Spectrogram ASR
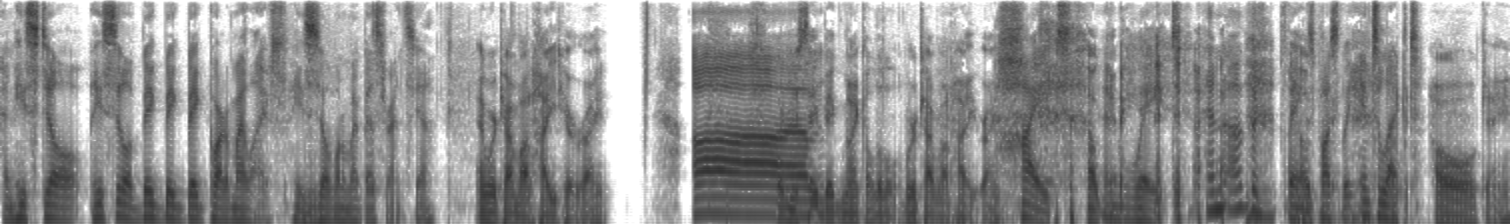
and he's still he's still a big, big, big part of my life. He's still one of my best friends. Yeah. and we're talking about height here, right? Uh, When you say big Mike, a little, we're talking about height, right? height Okay. and weight and other things, possibly intellect. Oh, okay.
